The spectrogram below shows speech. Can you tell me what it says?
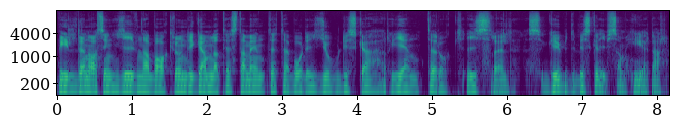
Bilden har sin givna bakgrund i Gamla Testamentet där både jordiska regenter och Israels Gud beskrivs som herdar.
